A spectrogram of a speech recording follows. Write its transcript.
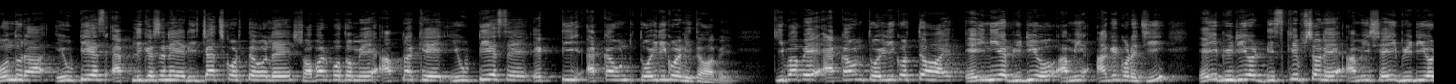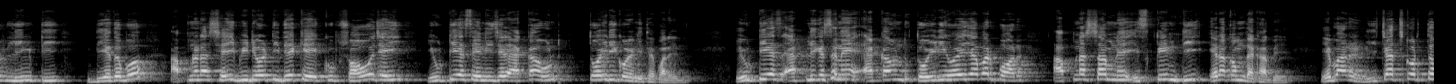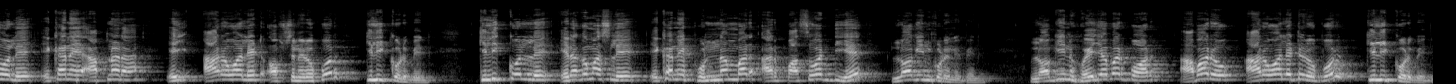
বন্ধুরা ইউটিএস অ্যাপ্লিকেশনে রিচার্জ করতে হলে সবার প্রথমে আপনাকে ইউটিএসে একটি অ্যাকাউন্ট তৈরি করে নিতে হবে। কীভাবে অ্যাকাউন্ট তৈরি করতে হয়, এই নিয়ে ভিডিও আমি আগে করেছি। এই ভিডিওর ডিসক্রিপশনে আমি সেই ভিডিওর লিঙ্কটি দিয়ে দেবো। আপনারা সেই ভিডিওটি দেখে খুব সহজেই ইউটিএসে নিজের অ্যাকাউন্ট তৈরি করে নিতে পারেন। ইউটিএস অ্যাপ্লিকেশনে অ্যাকাউন্ট তৈরি হয়ে যাবার পর আপনার সামনে স্ক্রিনটি এরকম দেখাবে। এবার রিচার্জ করতে হলে এখানে আপনারা এই আর ওয়ালেট অপশনের ওপর ক্লিক করবেন। ক্লিক করলে এরকম আসলে এখানে ফোন নাম্বার আর পাসওয়ার্ড দিয়ে লগ ইন করে নেবেন। লগ ইন হয়ে যাবার পর আবারও আর ওয়ালেটের ওপর ক্লিক করবেন।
